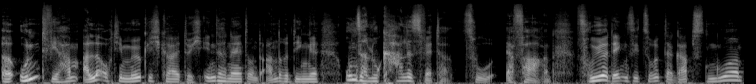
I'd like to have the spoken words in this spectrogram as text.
Äh, und wir haben alle auch die Möglichkeit, durch Internet und andere Dinge unser lokales Wetter zu erfahren. Früher, denken Sie zurück, da gab es nur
